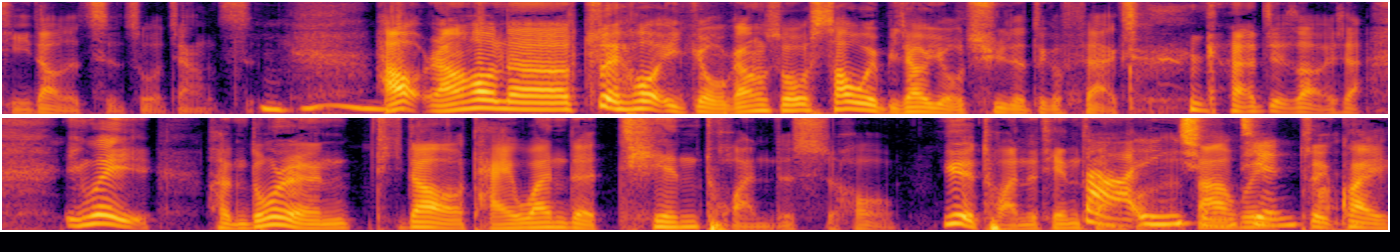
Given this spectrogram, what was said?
提到的词作这样子。好，然后呢，最后一个我刚刚说稍微比较有趣的这个 fact，跟大家介绍一下，因为很多人提到台湾的天团的时候。乐团的天团，大英雄天团最快，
